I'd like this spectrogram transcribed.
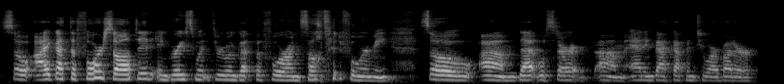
so I got the four salted, and Grace went through and got the four unsalted for me. So um, that will start um, adding back up into our butter.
